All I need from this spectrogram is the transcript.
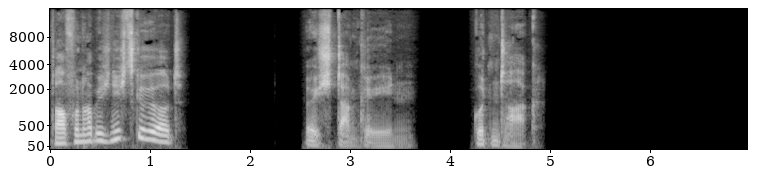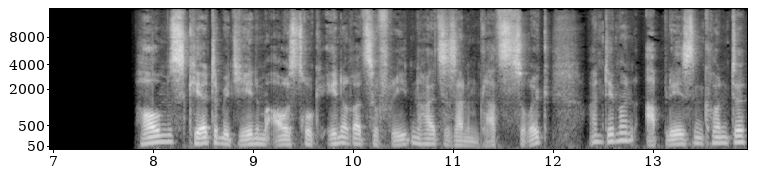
Davon habe ich nichts gehört. Ich danke Ihnen. Guten Tag. Holmes kehrte mit jenem Ausdruck innerer Zufriedenheit zu seinem Platz zurück, an dem man ablesen konnte,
